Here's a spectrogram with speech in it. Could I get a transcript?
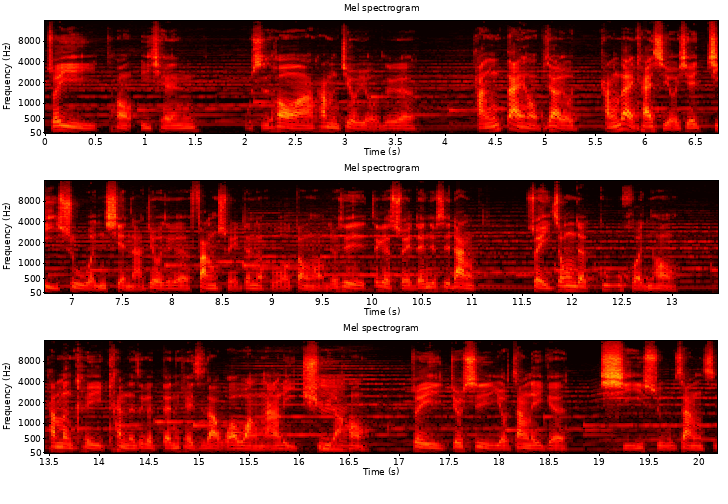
所以哦，以前古时候啊，他们就有这个。唐代哈比较有，唐代开始有一些技术文献呐，就有这个放水灯的活动哦，就是这个水灯就是让水中的孤魂哈，他们可以看着这个灯，可以知道我要往哪里去，然后，所以就是有这样的一个习俗这样子。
